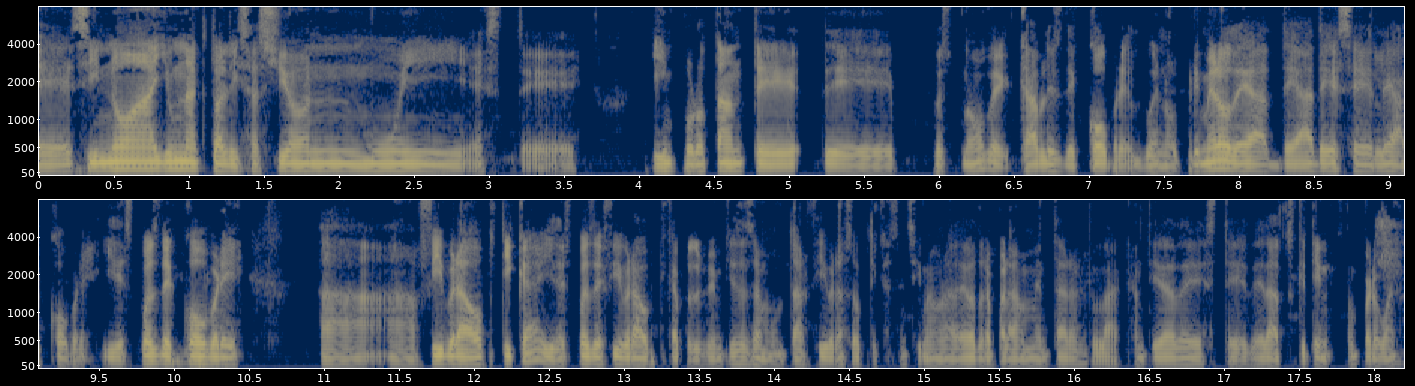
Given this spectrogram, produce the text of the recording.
eh, si no hay una actualización muy este, importante de, pues, ¿no? de cables de cobre, bueno, primero de, de ADSL a cobre y después de cobre a, a, fibra óptica y después de fibra óptica pues empiezas a montar fibras ópticas encima una de otra para aumentar la cantidad de, este, de datos que tienes, ¿no? Pero bueno,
